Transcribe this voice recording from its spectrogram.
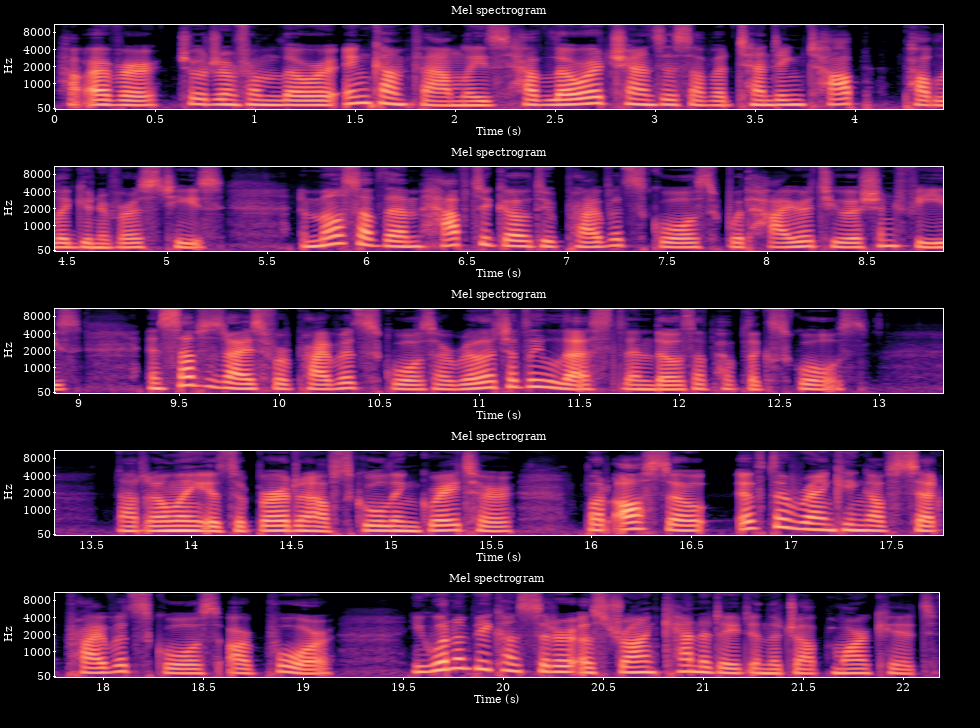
However, children from lower income families have lower chances of attending top public universities, and most of them have to go to private schools with higher tuition fees, and subsidies for private schools are relatively less than those of public schools. Not only is the burden of schooling greater, but also, if the ranking of said private schools are poor, you wouldn't be considered a strong candidate in the job market.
